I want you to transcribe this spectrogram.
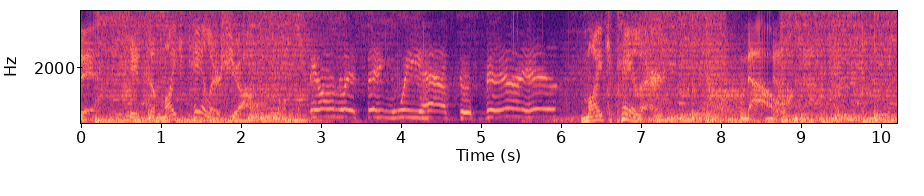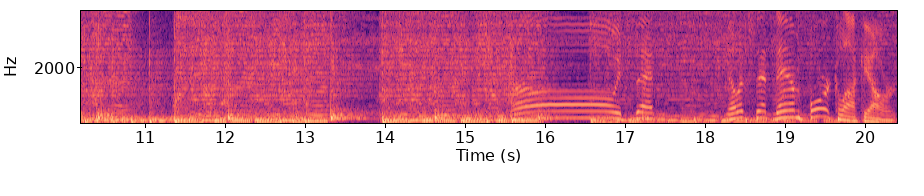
This is the Mike Taylor Show. The only thing we have to fear is Mike Taylor. Now. Oh, it's that. Now it's that damn four o'clock hour.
